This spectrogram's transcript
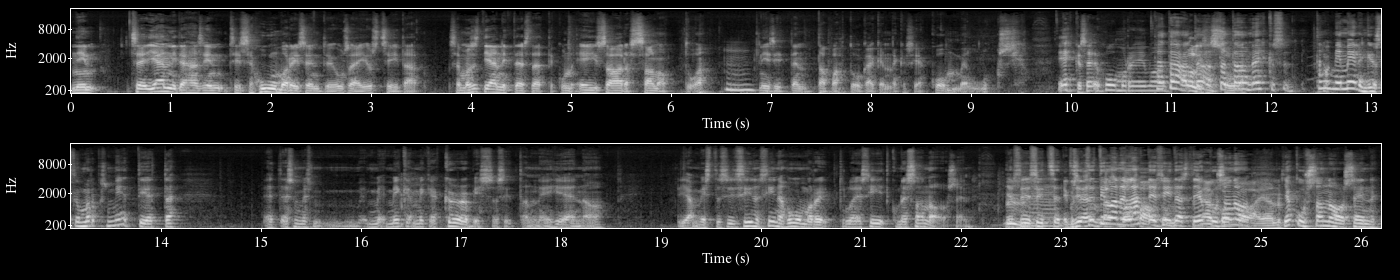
niin se jännitehän siinä, siis se huumori syntyy usein just siitä semmoisesta jännitteestä, että kun ei saada sanottua, mm. niin sitten tapahtuu kaiken näköisiä kommelluksia. Ehkä se huumori ei vaan Tätä, olisi tätä, tätä on ehkä se, tämä on mielenkiintoista, kun mä rupesin miettimään, että, että esimerkiksi mi- mikä, mikä Kirbyssä sitten on niin hienoa. Ja mistä siis siinä, siinä huumori tulee siitä, kun ne sanoo sen. Ja se, sit se, Ja kun sit se tilanne lähtee siitä, että joku sanoo, joku sanoo sen,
